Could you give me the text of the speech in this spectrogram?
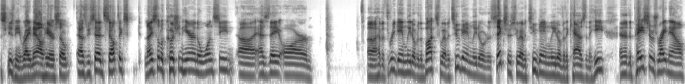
Excuse me, right now here. So as we said, Celtics nice little cushion here in the one seed uh, as they are. Uh, have a three-game lead over the Bucks, who have a two-game lead over the Sixers, who have a two-game lead over the Cavs and the Heat, and then the Pacers right now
